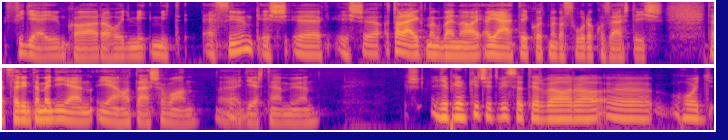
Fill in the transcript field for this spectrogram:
figyeljünk arra, hogy mi, mit eszünk, és, és találjuk meg benne a, a játékot, meg a szórakozást is. Tehát szerintem egy ilyen, ilyen hatása van egyértelműen. És egyébként kicsit visszatérve arra, hogy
